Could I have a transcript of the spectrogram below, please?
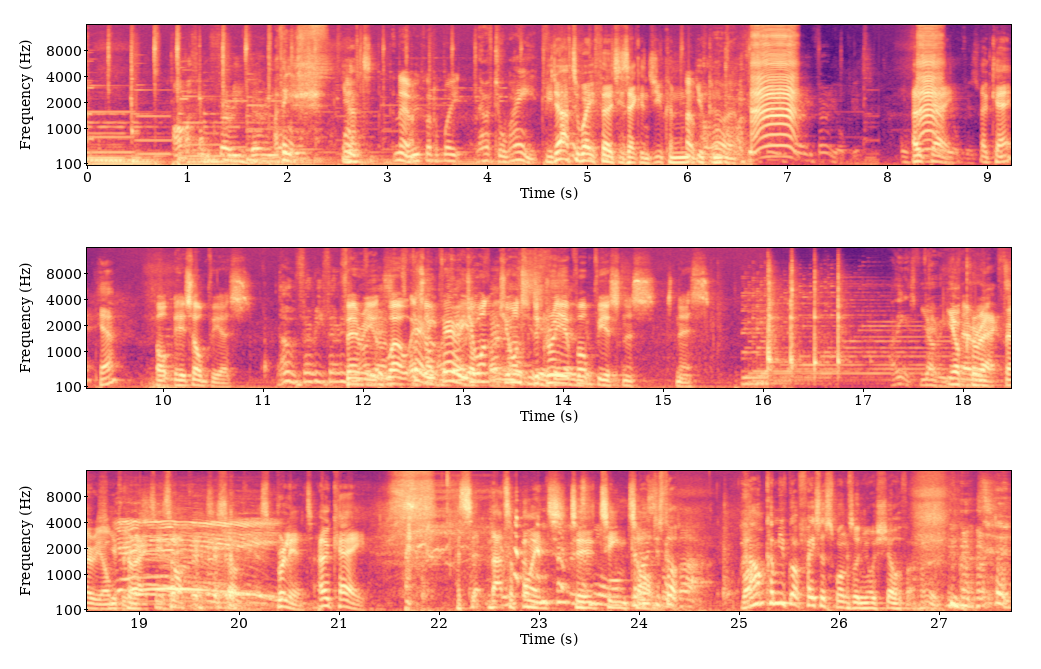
Oh, I think very, very. I think sh- You, oh, have to, No, we've got to wait. you have to wait. you don't have to wait 30 seconds. You can. You can. very, very obvious. Or very Okay. obvious. Okay. Yeah. Oh, it's obvious. No, very, very. Very obvious. well. It's Very, ob- very do you want? obvious. Do you want a degree of obviousness? I think it's very. You're Very- correct. very You're correct. It's obvious. It's obvious. Brilliant. Okay. That's a, that's a point to Team Can I Tom. just stop? How come you've got faceless ones on your shelf at home?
